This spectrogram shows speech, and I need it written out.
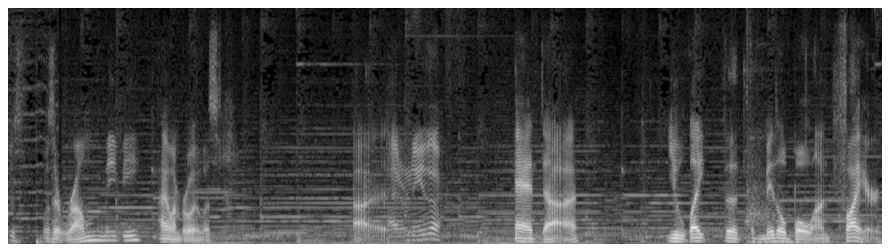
was, was it rum maybe i don't remember what it was uh I don't either. and uh you light the the middle bowl on fire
